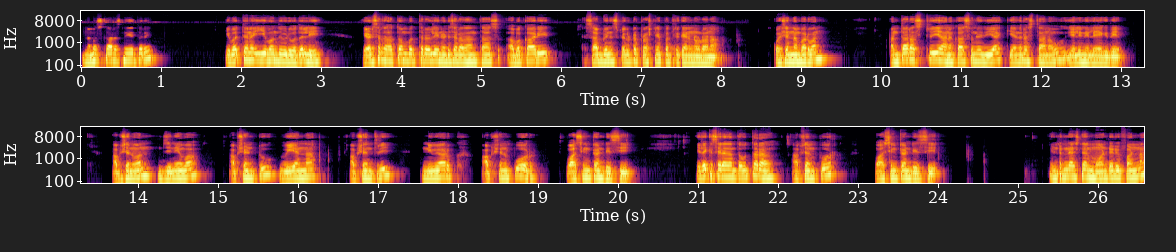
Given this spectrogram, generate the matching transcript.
ನಮಸ್ಕಾರ ಸ್ನೇಹಿತರೆ. ಇವತ್ತಿನ ಈ ಒಂದು ವಿಡಿಯೋದಲ್ಲಿ ಎರಡು ಸಾವಿರದ ಹತ್ತೊಂಬತ್ತರಲ್ಲಿ ನಡೆಸಲಾದಂಥ ಅಬಕಾರಿ ಸಬ್ ಇನ್ಸ್ಪೆಕ್ಟರ್ ಪ್ರಶ್ನೆ ಪತ್ರಿಕೆಯನ್ನು ನೋಡೋಣ. ಕ್ವಶನ್ ನಂಬರ್ ಒನ್ ಅಂತಾರಾಷ್ಟ್ರೀಯ ಹಣಕಾಸು ನಿಧಿಯ ಕೇಂದ್ರ ಸ್ಥಾನವು ಎಲ್ಲಿ ನೆಲೆಯಾಗಿದೆ? Option one Geneva option two Vienna option three New York option four Washington D C ಇದಕ್ಕೆ ಸರಿಯಾದಂಥ ಉತ್ತರ option four Washington D C international monetary ಫಂಡ್ನ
